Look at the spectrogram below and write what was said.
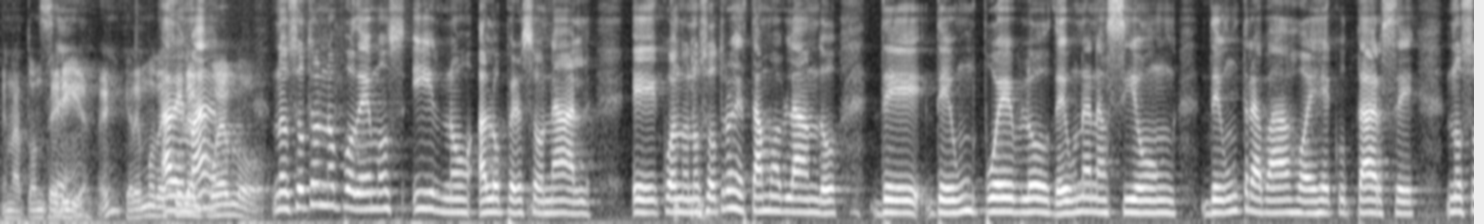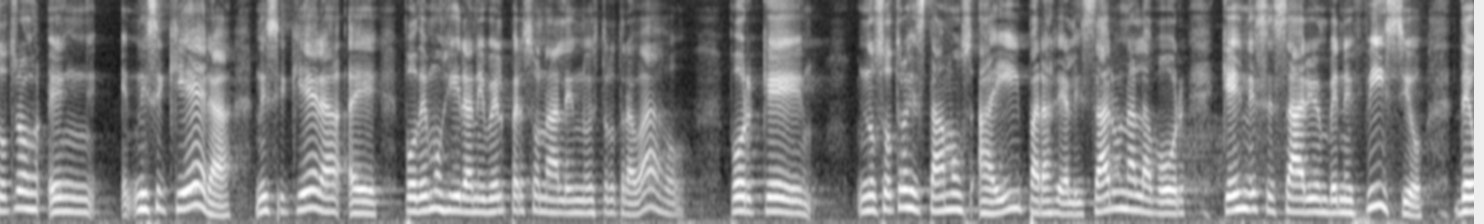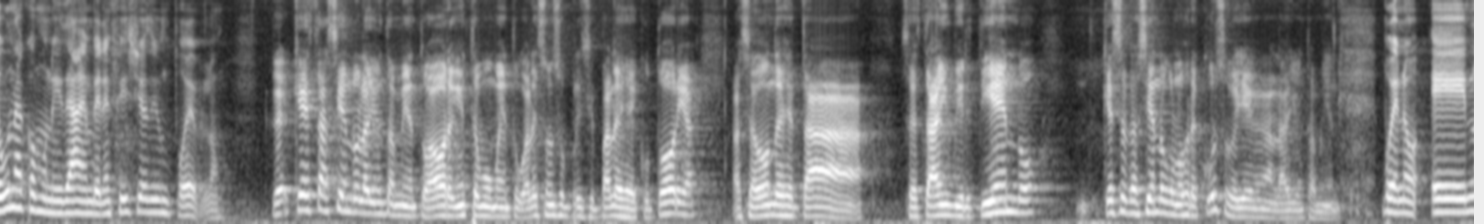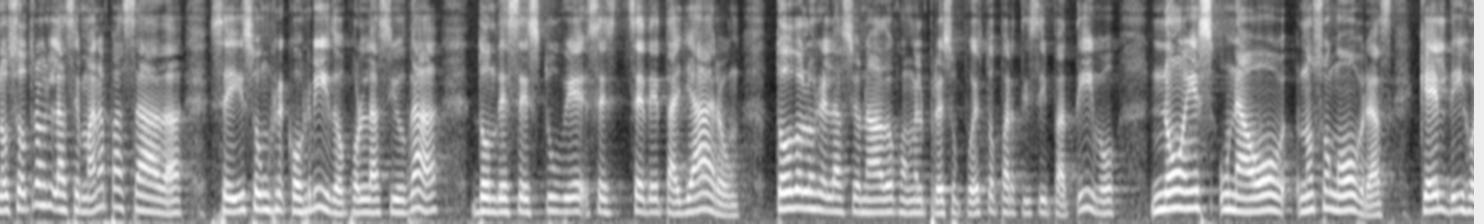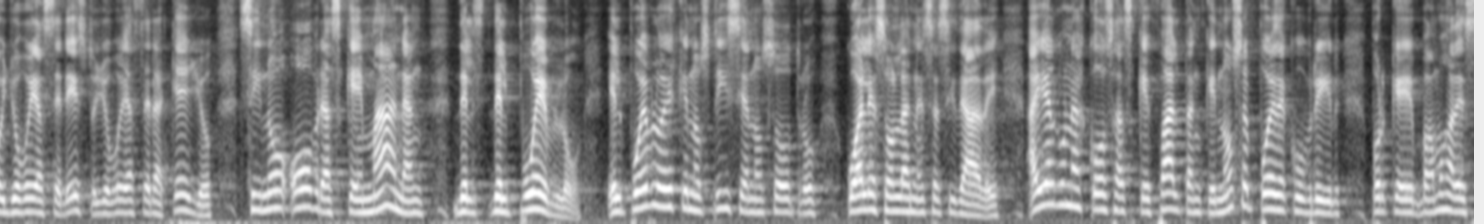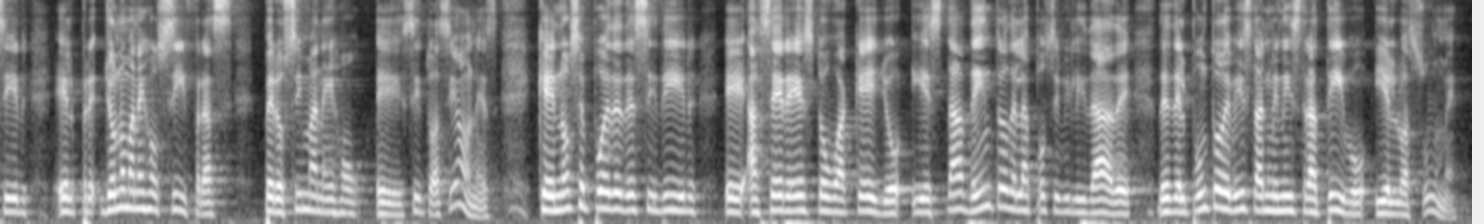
en la tontería. ¿eh? Queremos decirle al pueblo. Nosotros no podemos irnos a lo personal eh, cuando nosotros estamos hablando de, de, un pueblo, de una nación, de un trabajo a ejecutarse. Nosotros en, ni siquiera, ni siquiera eh, podemos ir a nivel personal en nuestro trabajo, porque nosotros estamos ahí para realizar una labor que es necesario en beneficio de una comunidad, en beneficio de un pueblo. ¿Qué, está haciendo el ayuntamiento ahora en este momento? ¿Cuáles son sus principales ejecutorias? ¿Hacia dónde se está, se está invirtiendo? ¿Qué se está haciendo con los recursos que llegan al ayuntamiento? Bueno, eh, nosotros la semana pasada se hizo un recorrido por la ciudad donde se, estuve, se, detallaron todo lo relacionado con el presupuesto participativo. No es una no son obras que él dijo yo voy a hacer esto, yo voy a hacer aquello, sino obras que emanan del, del pueblo. El pueblo es que nos dice a nosotros cuáles son las necesidades. Hay algunas cosas que faltan que no se puede cubrir porque vamos a decir, yo no manejo cifras, pero sí manejo eh, situaciones, que no se puede decidir eh, hacer esto o aquello y está dentro de las posibilidades desde el punto de vista administrativo y él lo asume.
